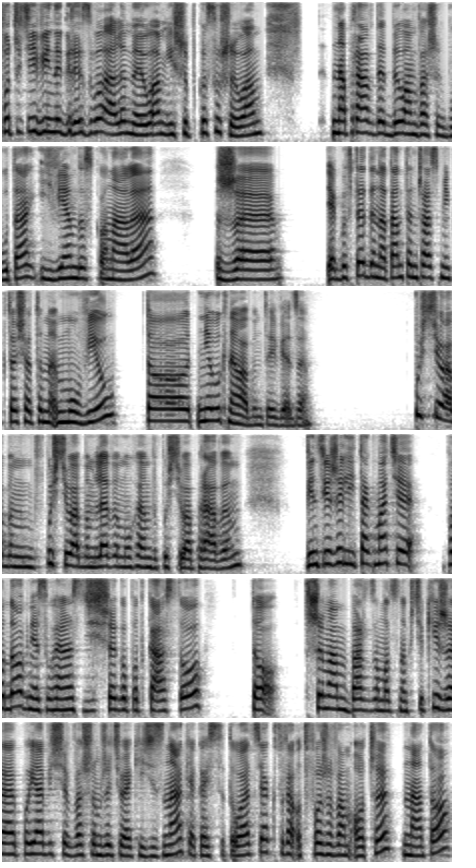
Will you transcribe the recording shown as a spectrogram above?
Poczucie winy gryzło, ale myłam i szybko suszyłam. Naprawdę byłam w waszych butach i wiem doskonale, że jakby wtedy na tamten czas mi ktoś o tym mówił, to nie łyknęłabym tej wiedzy. Puściłabym, wpuściłabym lewym uchem, wypuściła prawym. Więc jeżeli tak macie podobnie słuchając dzisiejszego podcastu, to trzymam bardzo mocno kciuki, że pojawi się w waszym życiu jakiś znak, jakaś sytuacja, która otworzy wam oczy na to,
